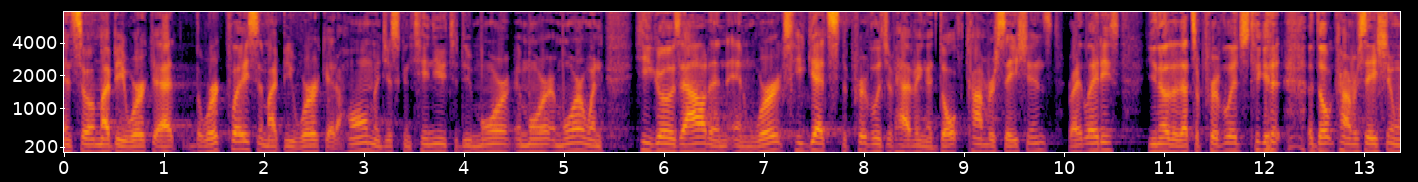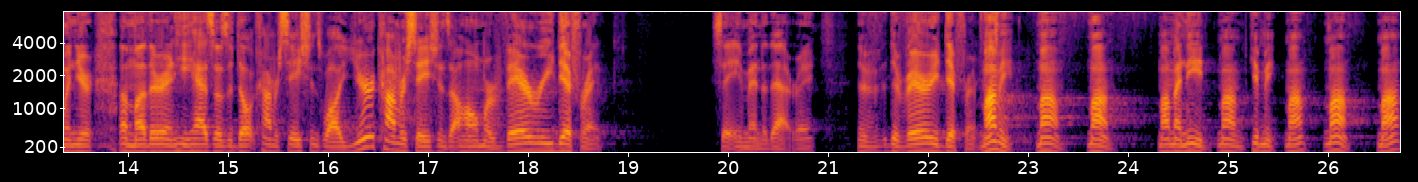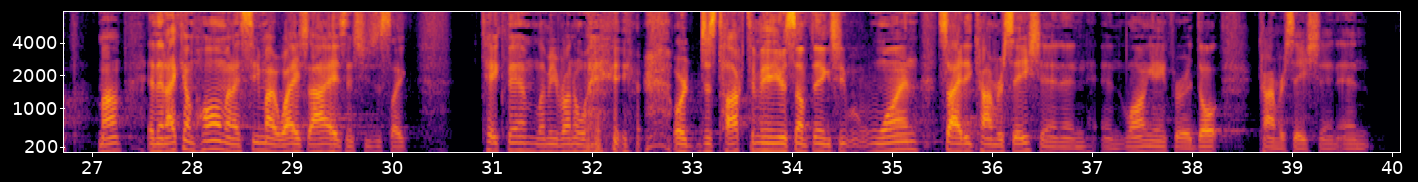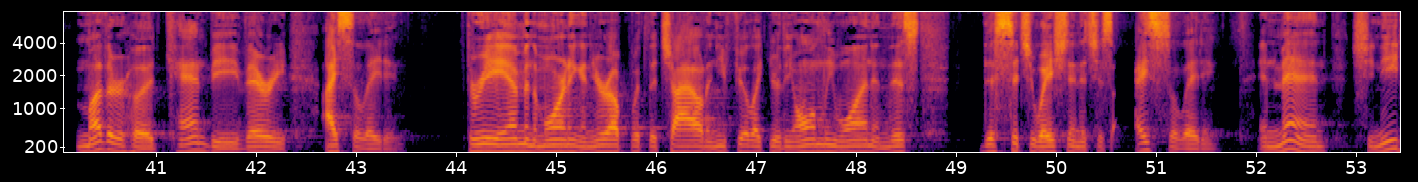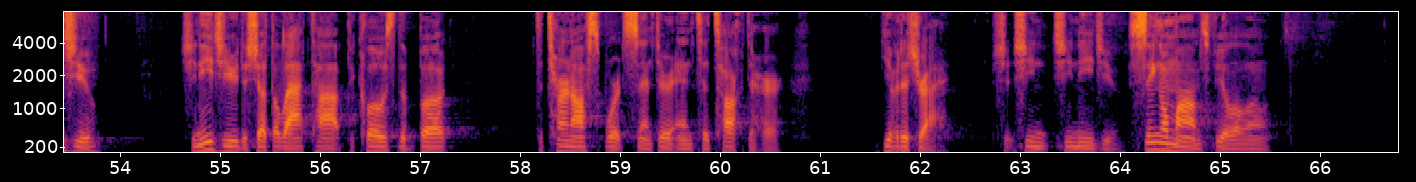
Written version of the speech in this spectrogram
And so it might be work at the workplace, it might be work at home, and just continue to do more and more and more. When he goes out and, and works, he gets the privilege of having adult conversations, right, ladies? You know that that's a privilege to get adult conversation when you're a mother, and he has those adult conversations while your conversations at home are very different. Say amen to that, right? They're, they're very different. Mommy, mom, mom, mom, I need, mom, give me, mom, mom, mom. Mom. And then I come home and I see my wife's eyes, and she's just like, Take them, let me run away, or just talk to me or something. She, one sided conversation and, and longing for adult conversation. And motherhood can be very isolating. 3 a.m. in the morning, and you're up with the child, and you feel like you're the only one in this, this situation. It's just isolating. And men, she needs you. She needs you to shut the laptop, to close the book, to turn off Sports Center, and to talk to her. Give it a try. She, she, she needs you. Single moms feel alone.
